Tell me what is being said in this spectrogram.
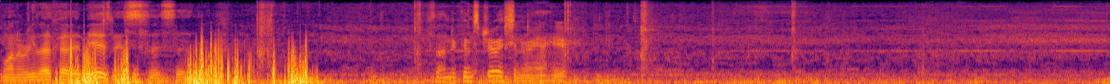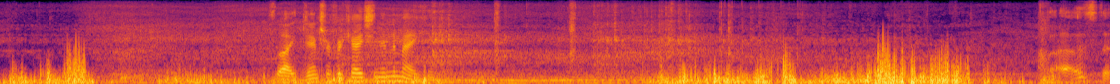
Want to relocate a business? That's uh, it's under construction around here. It's like gentrification in the making. Uh, it's the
